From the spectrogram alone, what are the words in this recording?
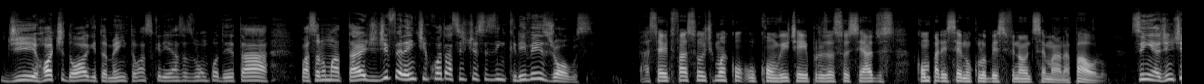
de hot dog também, então as crianças vão poder estar tá passando uma tarde diferente enquanto assistem esses incríveis jogos. Tá certo, faça o último convite aí para os associados comparecer no clube esse final de semana, Paulo. Sim, a gente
